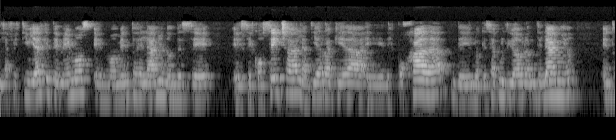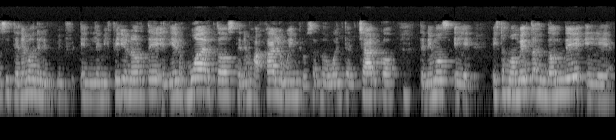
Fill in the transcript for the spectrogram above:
las festividades que tenemos en momentos del año en donde se, eh, se cosecha, la tierra queda eh, despojada de lo que se ha cultivado durante el año. Entonces tenemos en el, hemisferio norte el Día de los Muertos, tenemos a Halloween cruzando vuelta el charco, tenemos eh, estos momentos en donde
